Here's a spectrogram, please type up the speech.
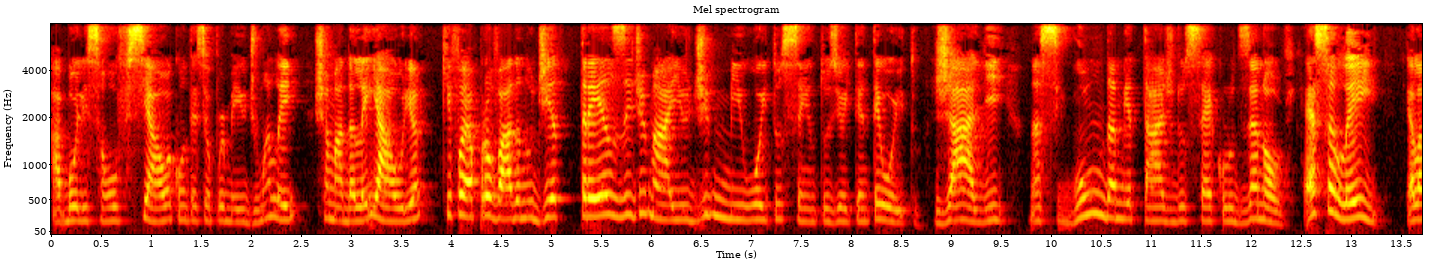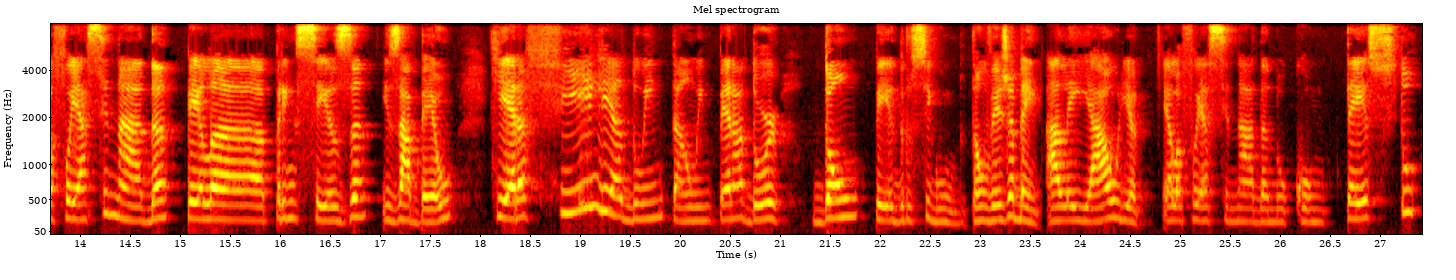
A abolição oficial aconteceu por meio de uma lei chamada Lei Áurea, que foi aprovada no dia 13 de maio de 1888, já ali na segunda metade do século XIX. Essa lei, ela foi assinada pela princesa Isabel, que era filha do então imperador Dom Pedro II. Então veja bem, a Lei Áurea, ela foi assinada no contexto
